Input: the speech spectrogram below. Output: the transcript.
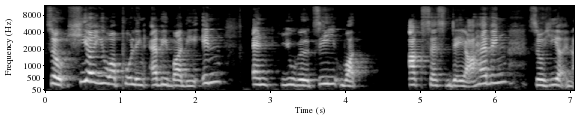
So here you are pulling everybody in and you will see what access they are having. So here in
